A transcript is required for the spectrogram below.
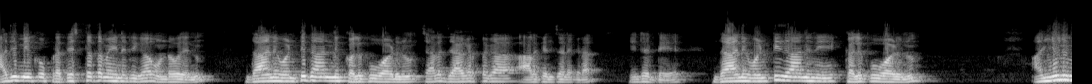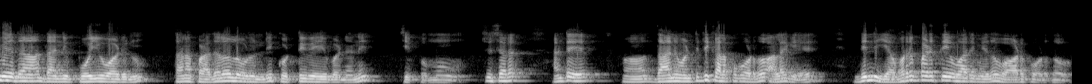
అది మీకు ప్రతిష్ఠితమైనదిగా ఉండవలేను. దాని వంటి దాన్ని కలుపువాడును. చాలా జాగ్రత్తగా ఆలకించాలి ఇక్కడ. ఏంటంటే దాని వంటి దానిని కలుపువాడును. అన్యుని మీద దాన్ని పోయేవాడును. తన ప్రజలలో నుండి కొట్టివేయబడని చెప్పుము. చూసారా అంటే దాని వంటిది కలపకూడదు. అలాగే దీన్ని ఎవరు పడితే వారి మీద వాడకూడదు.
